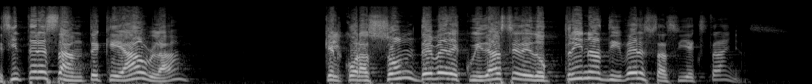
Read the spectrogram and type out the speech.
Es interesante que habla que el corazón debe de cuidarse de doctrinas diversas y extrañas.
